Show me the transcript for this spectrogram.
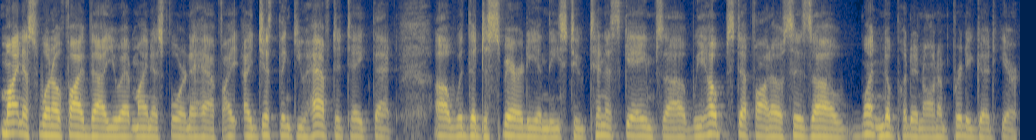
minus 105 value at minus four and a half. I, I just think you have to take that uh, with the disparity in these two tennis games. Uh, we hope Stefanos is uh, wanting to put it on him pretty good here.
